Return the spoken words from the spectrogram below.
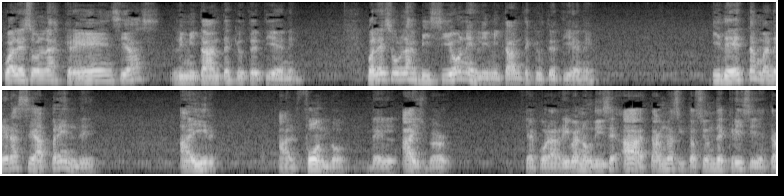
cuáles son las creencias limitantes que usted tiene, cuáles son las visiones limitantes que usted tiene, y de esta manera se aprende a ir al fondo del iceberg, que por arriba nos dice, ah, está en una situación de crisis, está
